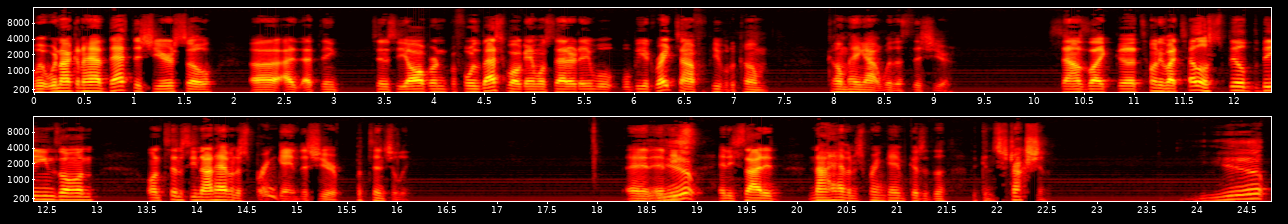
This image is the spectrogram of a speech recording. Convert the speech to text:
We're not going to have that this year, so uh, I, I, think Tennessee Auburn before the basketball game on Saturday will, will be a great time for people to come come hang out with us this year. Sounds like uh, Tony Vitello spilled the beans on on Tennessee not having a spring game this year potentially, and and yep. he and he cited not having a spring game because of the, the construction. Yep.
